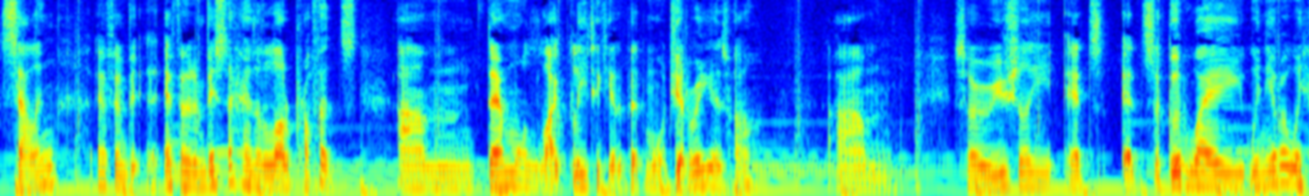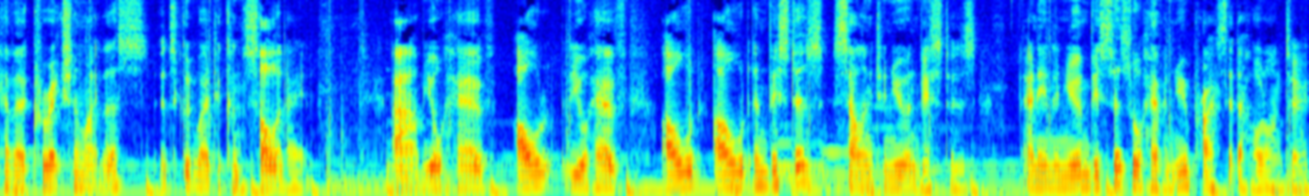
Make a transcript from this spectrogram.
selling. If if an investor has a lot of profits, um, they're more likely to get a bit more jittery as well. Um, so usually it's it's a good way whenever we have a correction like this, it's a good way to consolidate. Um, you'll have old you'll have old old investors selling to new investors, and then the new investors will have a new price that they hold on to,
